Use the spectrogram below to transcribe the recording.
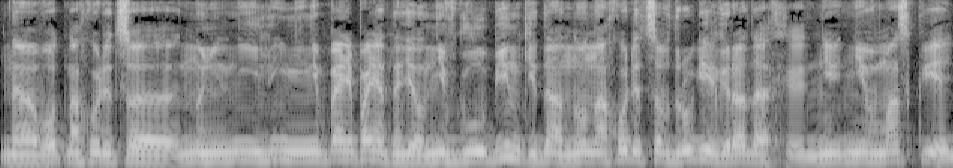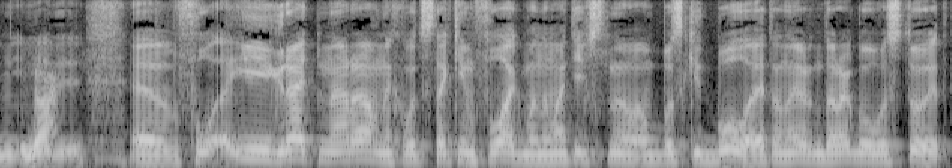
вот находится, ну, непонятное не, не, дело, не в глубинке, да, но находится в других городах, не, не в Москве. Да. Э, и играть на равных вот с таким флагманом отечественного баскетбола, это, наверное, дорогого стоит.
